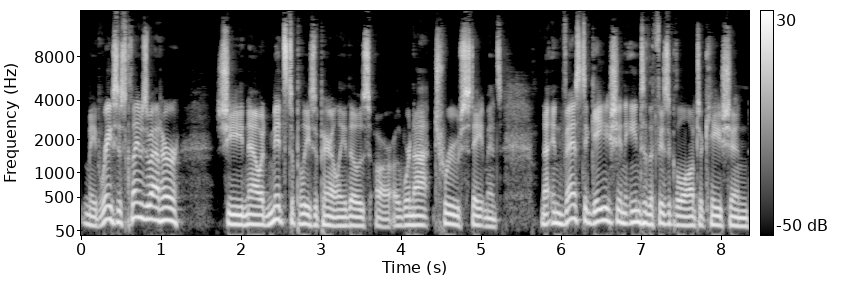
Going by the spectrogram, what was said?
made racist claims about her. She now admits to police apparently those are were not true statements. Now, investigation into the physical altercation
